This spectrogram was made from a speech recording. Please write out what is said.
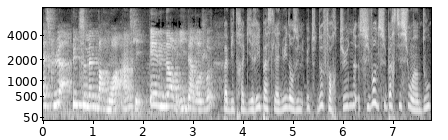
exclues à une semaine par mois, hein, ce qui est énorme hyper dangereux. Babitra passe la nuit dans une hutte de fortune, suivant une superstition hindoue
